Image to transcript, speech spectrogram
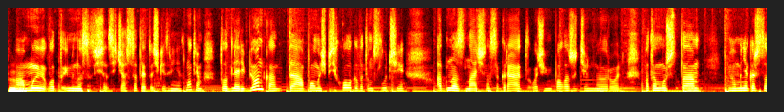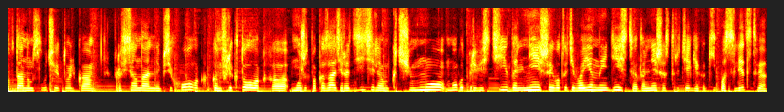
а мы вот именно сейчас с этой точки зрения смотрим, то для ребенка, да, помощь психолога в этом случае однозначно сыграет очень положительную роль. Потому что, мне кажется, в данном случае только профессиональный психолог, конфликтолог э, может показать родителям, к чему могут привести дальнейшие вот эти военные действия, дальнейшая стратегия, какие последствия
